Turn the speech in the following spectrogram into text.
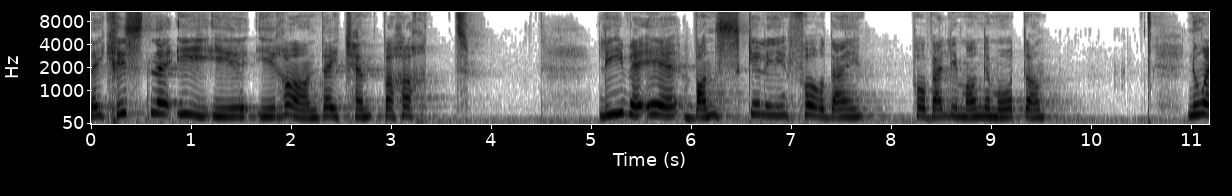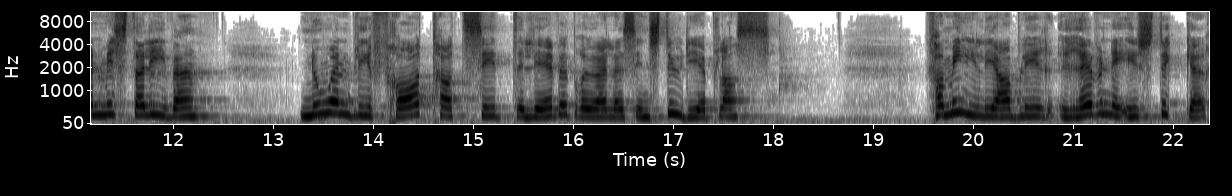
De kristne i Iran de kjemper hardt. Livet er vanskelig for dem på veldig mange måter. Noen mister livet. Noen blir fratatt sitt levebrød eller sin studieplass. Familier blir revnet i stykker.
